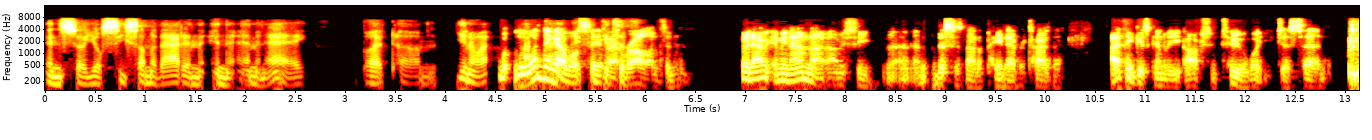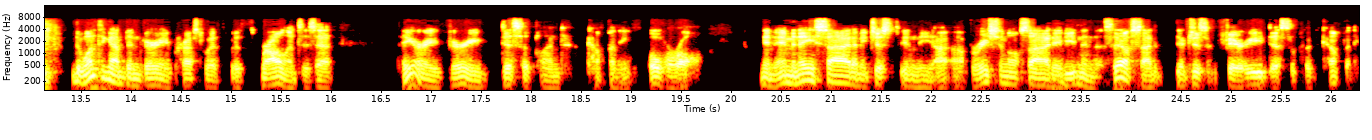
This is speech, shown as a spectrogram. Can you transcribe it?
and so you'll see some of that in the, in the M and A. But um, you know, well, the one I, thing I, I will say about a, Rollins, and I mean, I, I mean, I'm not obviously uh, this is not a paid advertisement. I think it's going to be option two, what you just said. the one thing I've been very impressed with with Rollins is that they are a very disciplined company overall in M&A side, I mean, just in the uh, operational side, and even in the sales side, they're just a very disciplined company.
